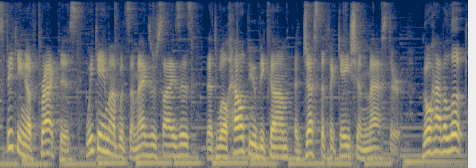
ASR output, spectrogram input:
Speaking of practice, we came up with some exercises that will help you become a justification master. Go have a look.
